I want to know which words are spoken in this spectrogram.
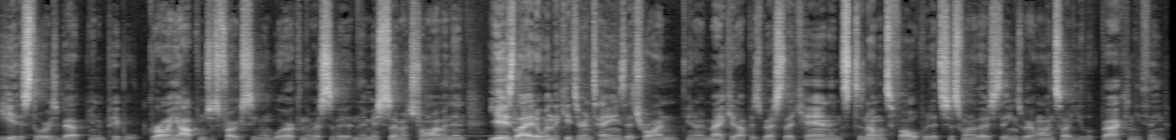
You hear the stories about you know people growing up and just focusing on work and the rest of it, and they miss so much time. And then years later, when the kids are in teens, they try and you know make it up as best they can. And it's to no one's fault, but it's just one of those things where hindsight you look back and you think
